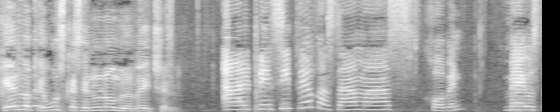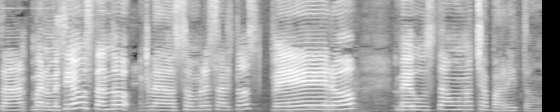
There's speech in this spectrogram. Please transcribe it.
¿qué es lo que buscas en un hombre, Rachel? Al principio, cuando estaba más joven, me gustaban, bueno, me siguen gustando los hombres altos, pero me gusta uno chaparrito.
